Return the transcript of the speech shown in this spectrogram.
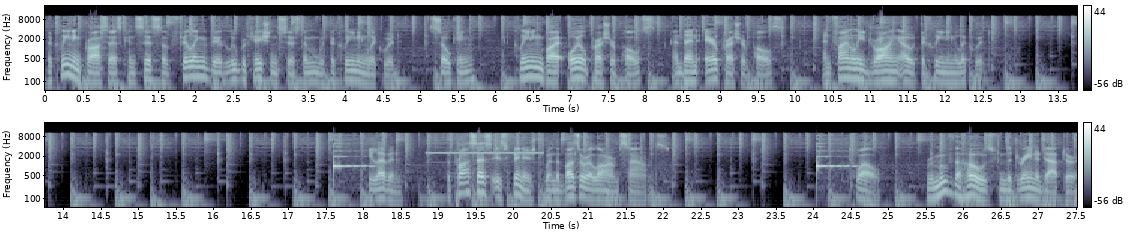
The cleaning process consists of filling the lubrication system with the cleaning liquid, soaking, cleaning by oil pressure pulse and then air pressure pulse, and finally drawing out the cleaning liquid. Eleven. The process is finished when the buzzer alarm sounds. 12. Remove the hose from the drain adapter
